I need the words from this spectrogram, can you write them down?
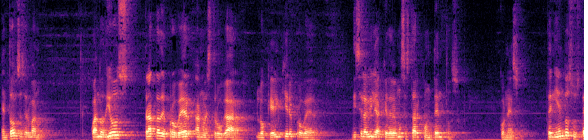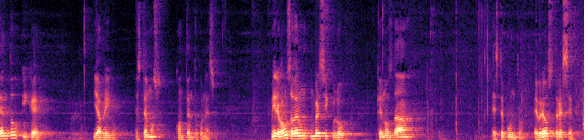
Entonces, hermano, Cuando Dios trata de proveer a nuestro hogar lo que Él quiere proveer, dice la Biblia que debemos estar contentos con eso, teniendo sustento y qué? Y abrigo. Estemos contentos con eso. Mire, vamos a ver un, un versículo que nos da este punto. Hebreos 13.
